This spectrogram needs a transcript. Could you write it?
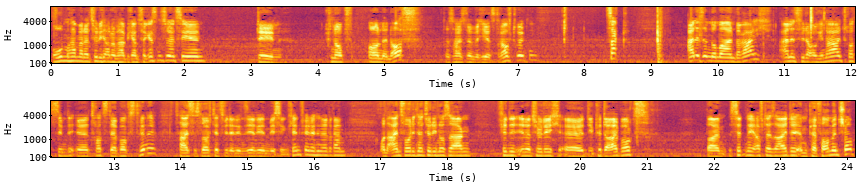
oben haben wir natürlich auch noch, habe ich ganz vergessen zu erzählen, den Knopf On and Off. Das heißt, wenn wir hier jetzt drauf drücken, Zack. Alles im normalen Bereich, alles wieder original, trotzdem, äh, trotz der Box drinne. Das heißt, es läuft jetzt wieder den serienmäßigen Kennfehler hinter dran. Und eins wollte ich natürlich noch sagen, findet ihr natürlich äh, die Pedalbox beim Sydney auf der Seite im Performance Shop.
